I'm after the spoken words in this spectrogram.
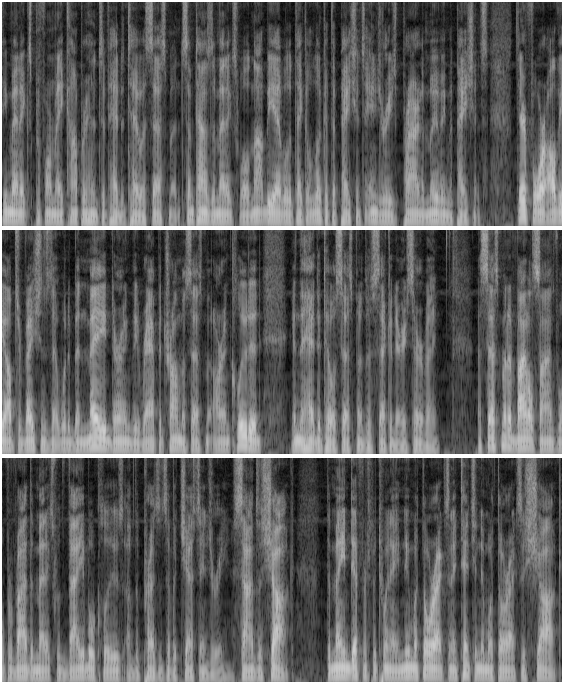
the medics perform a comprehensive head to toe assessment. Sometimes the medics will not be able to take a look at the patient's injuries prior to moving the patients. Therefore, all the observations that would have been made during the rapid trauma assessment are included in the head to toe assessment of the secondary survey. Assessment of vital signs will provide the medics with valuable clues of the presence of a chest injury. Signs of shock. The main difference between a pneumothorax and a tension pneumothorax is shock.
